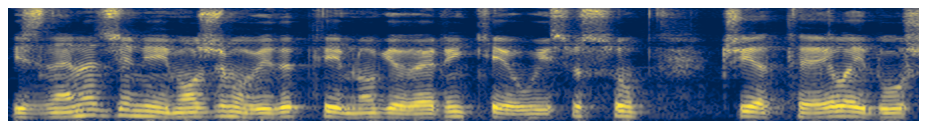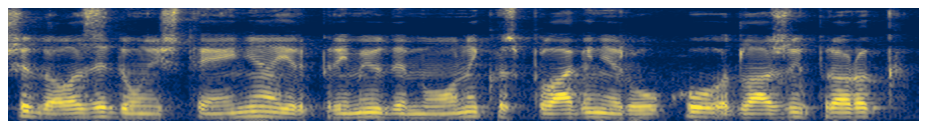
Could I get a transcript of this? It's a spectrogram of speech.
Iznenađeni možemo videti mnoge vernike u Isusu, čija tela i duše dolaze do uništenja jer primaju demone kroz polaganje ruku od lažnih proroka.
